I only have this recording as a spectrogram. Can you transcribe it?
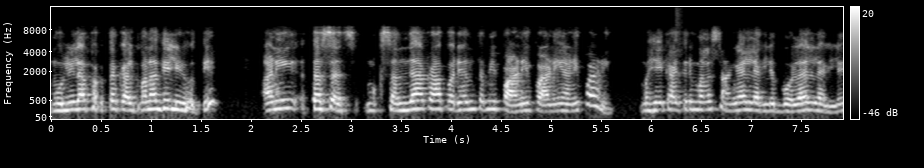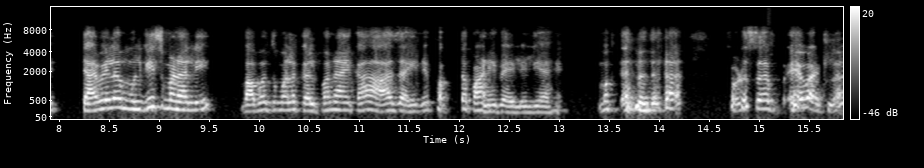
मुलीला फक्त कल्पना दिली होती. आणि तसंच मग संध्याकाळपर्यंत मी पाणी पाणी आणि पाणी. मग हे काहीतरी मला सांगायला लागले बोलायला लागले. त्यावेळेला मुलगीच म्हणाली बाबा तुम्हाला कल्पना आहे का? आज आईने फक्त पाणी प्यायलेली आहे. मग त्यांना जरा थोडस हे वाटलं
